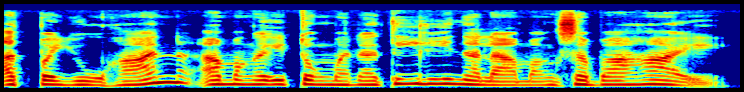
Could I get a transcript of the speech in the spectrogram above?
at payuhan ang mga itong manatili na lamang sa bahay.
